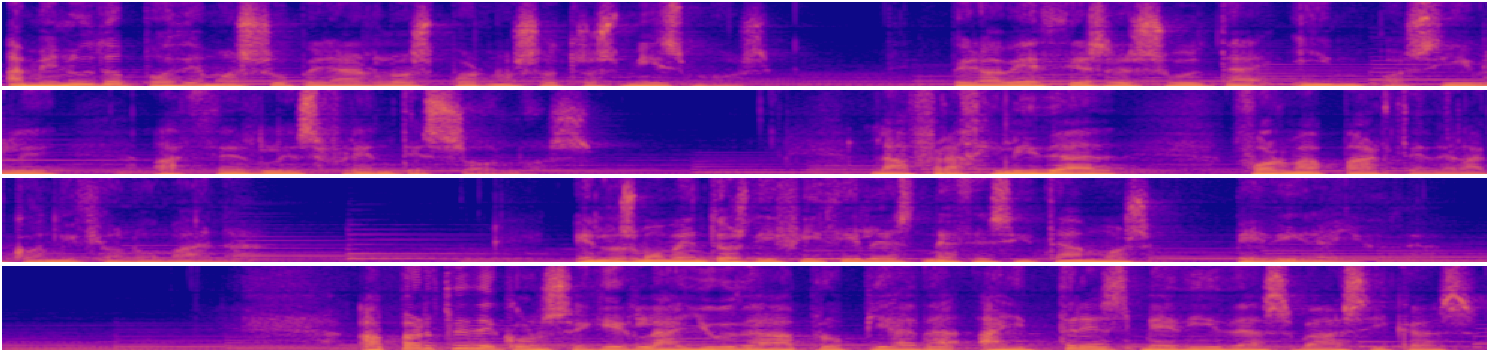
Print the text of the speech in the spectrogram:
A menudo podemos superarlos por nosotros mismos, pero a veces resulta imposible hacerles frente solos. La fragilidad forma parte de la condición humana. En los momentos difíciles necesitamos pedir ayuda. Aparte de conseguir la ayuda apropiada, hay tres medidas básicas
